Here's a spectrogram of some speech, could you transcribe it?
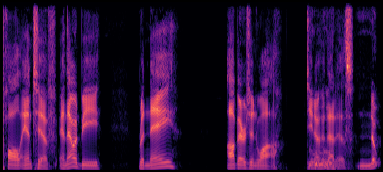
Paul, and Tiff, and that would be René Auberjonois. Do you know who that is? Nope.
